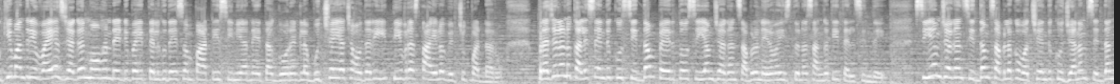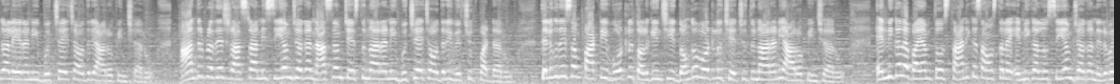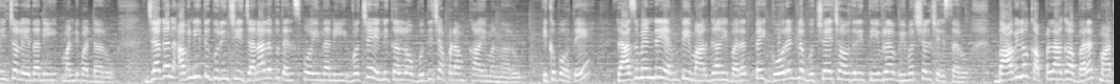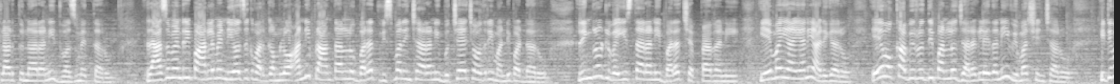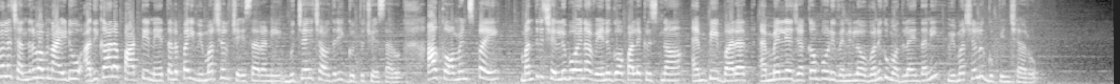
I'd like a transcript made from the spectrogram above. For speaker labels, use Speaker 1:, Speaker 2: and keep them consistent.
Speaker 1: ముఖ్యమంత్రి వైఎస్ జగన్మోహన్ రెడ్డిపై Telugu Desam party senior నేత గోరెంట్ల బుచ్చయ్య చౌదరి తీవ్ర స్థాయిలో విరుచుకుపడ్డారు. ప్రజలను కలిసేందుకు సిద్ధం పేరుతో సీఎం జగన్ సభలు నిర్వహిస్తున్న సంగతి తెలిసిందే. సీఎం జగన్ సిద్ధం సభలకు వచ్చేందుకు జనం సిద్ధంగా లేరని బుచ్చయ్య చౌదరి ఆరోపించారు. ఆంధ్రప్రదేశ్ రాష్ట్రాన్ని సీఎం జగన్ నాశనం చేస్తున్నారని బుచ్చయ్య చౌదరి విరుచుకుపడ్డారు. తెలుగుదేశం పార్టీ ఓట్లు తొలగించి దొంగ ఓట్లు చేర్చుతున్నారని ఆరోపించారు. ఎన్నికల భయంతో స్థానిక సంస్థల ఎన్నికలను సీఎం జగన్ నిర్వహించలేదని మండిపడ్డారు. జగన్ అవినీతి గురించి జనాలకు తెలిసిపోయిందని వచ్చే ఎన్నికల్లో బుద్ధి చెప్పడం ఖాయమన్నారు. ఇకపోతే రాజమండ్రి ఎంపీ మార్గాని భరత్పై గోరెంట్ల బుచ్చయ్య చౌదరి తీవ్ర విమర్శలు చేశారు. బావిలో కప్పలాగా భరత్ మాట్లాడుతున్నారని ధ్వజమెత్తారు. రాజమండ్రి పార్లమెంట్ నియోజకవర్గంలో అన్ని ప్రాంతాలను భరత్ విస్మరించారని బుచ్చయ్య చౌదరి మండిపడ్డారు. రింగ్ రోడ్లు వేయిస్తారని భరత్ చెప్పారని ఏమయ్యాయని అడిగారు. ఏ ఒక్క అభివృద్ధి పనులు జరగలేదని విమర్శించారు. ఇటీవల చంద్రబాబు నాయుడు అధికార పార్టీ నేతలపై విమర్శలు చేశారని బుచ్చయ్య చౌదరి గుర్తు చేశారు. ఆ కామెంట్స్పై మంత్రి చెల్లిబోయిన వేణుగోపాలకృష్ణ ఎంపీ భరత్ ఎమ్మెల్యే జక్కంపూడి వెన్నులో వణుకు మొదలైందని విమర్శలు గుప్పించారు.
